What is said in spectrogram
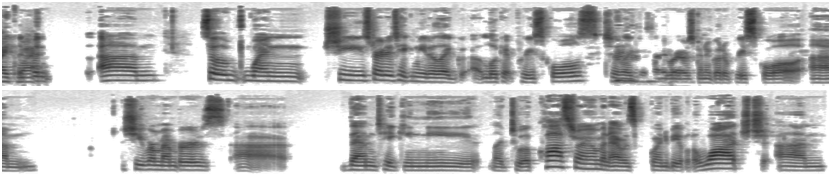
like what? Um, so when she started taking me to like uh, look at preschools to like mm-hmm. decide where I was going to go to preschool, um, she remembers uh, them taking me like to a classroom, and I was going to be able to watch, um,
